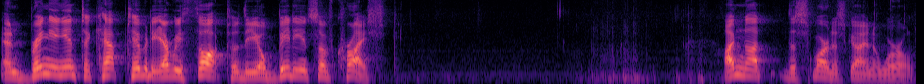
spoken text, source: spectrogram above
and bringing into captivity every thought to the obedience of Christ. I'm not the smartest guy in the world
